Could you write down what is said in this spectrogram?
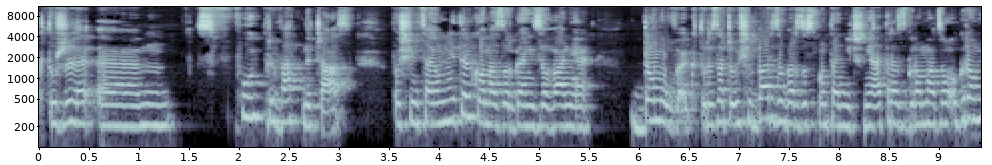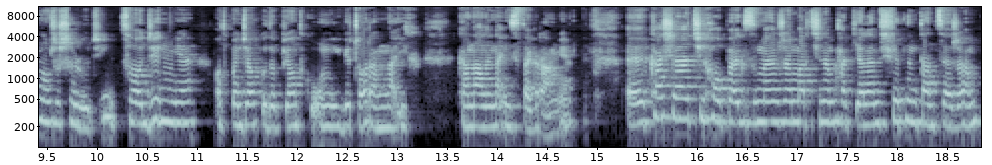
którzy swój prywatny czas poświęcają nie tylko na zorganizowanie domówek, które zaczęły się bardzo, bardzo spontanicznie, a teraz gromadzą ogromną rzeszę ludzi. Codziennie od poniedziałku do piątku u nich wieczorem na ich kanale na Instagramie. E, Kasia Cichopek z mężem Marcinem Hakielem, świetnym tancerzem,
